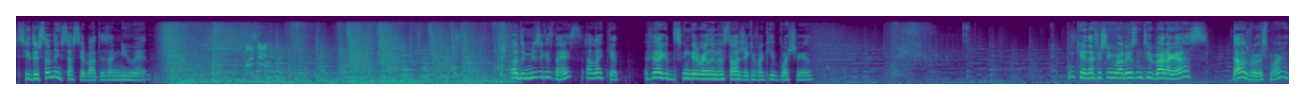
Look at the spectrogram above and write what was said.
See, there's something sussy about this. I knew it. Oh, the music is nice. I like it. I feel like it's gonna get really nostalgic if I keep watching it. Okay, that fishing rod isn't too bad, I guess. That was really smart.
